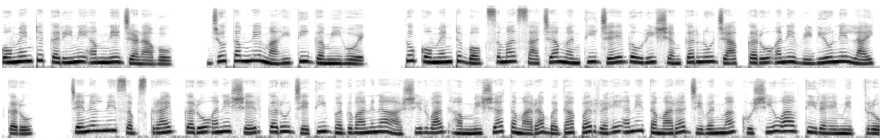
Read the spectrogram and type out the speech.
કોમેન્ટ કરીને અમને જણાવો. જો તમને માહિતી ગમી હોય, તો કોમેન્ટ બોક્સમાં સાચા મનથી જય ગૌરી શંકરનો જાપ કરો અને વિડીયોને લાઇક કરો. ચેનલને સબસ્ક્રાઇબ કરો અને શેર કરો જેથી ભગવાનના આશીર્વાદ હંમેશા તમારા બધા પર રહે અને તમારા જીવનમાં ખુશીઓ આવતી રહે મિત્રો.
